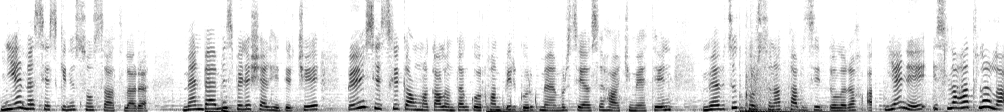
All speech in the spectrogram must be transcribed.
Niyə məhz seçkinin son saatları? Mənbəmiz belə şərh edir ki, böyük seçki qalmaqalından qorxan bir qrup məmur siyasi hakimiyyətin mövcud kursuna tab zidd olaraq, yəni islahatlarla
